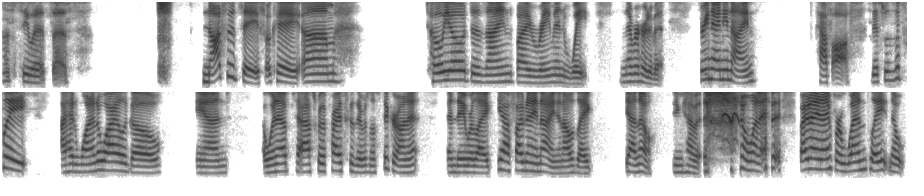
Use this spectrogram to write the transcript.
Let's see what it says. Not food safe. Okay. Um, Toyo designed by Raymond Waites. Never heard of it. Three ninety nine half off. This was the plate I had wanted a while ago, and I went up to ask for the price because there was no sticker on it, and they were like, "Yeah, five ninety nine, and I was like, "Yeah, no, you can have it. I don't want it. Five ninety nine for one plate? No."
